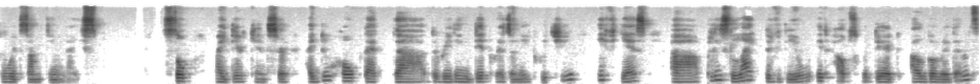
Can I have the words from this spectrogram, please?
towards something nice. So, my dear Cancer, I do hope that uh, the reading did resonate with you. If yes, uh, please like the video. It helps with the algorithms.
